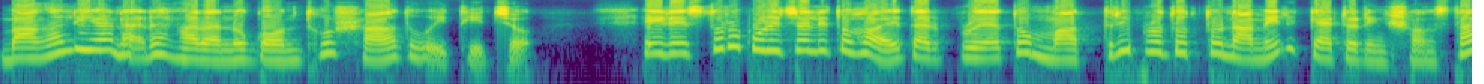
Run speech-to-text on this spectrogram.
বাঙালিয়ানার হারানো গন্ধ, স্বাদ ঐতিহ্য। এই রেস্তোরাঁ পরিচালিত হয় তার প্রয়াত মাতৃপ্রদত্ত নামের ক্যাটারিং সংস্থা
